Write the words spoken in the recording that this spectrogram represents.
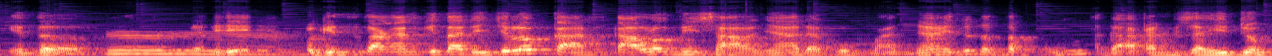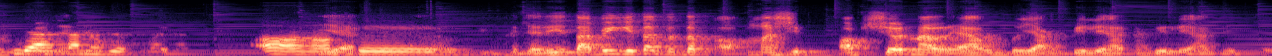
Itu. Hmm. Jadi begitu tangan kita dicelupkan, kalau misalnya ada kumannya itu tetap nggak akan bisa hidup. akan Oh, ya. oke. Okay. Jadi tapi kita tetap masih opsional ya untuk yang pilihan-pilihan itu.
